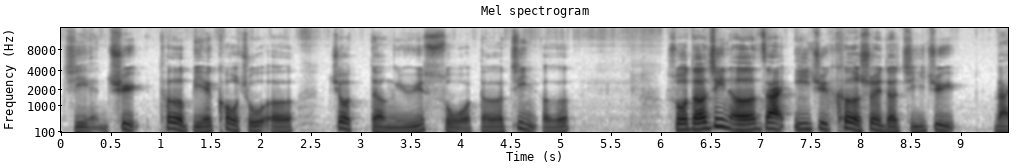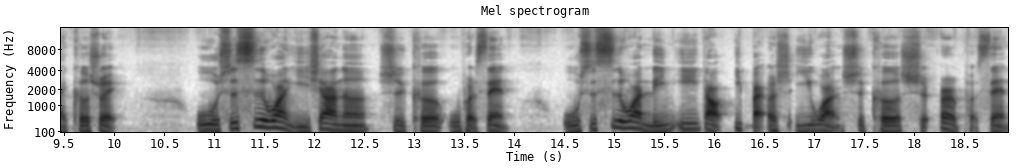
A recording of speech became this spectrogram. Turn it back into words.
减去特别扣除额。就等于所得净额，所得净额再依据课税的集聚来课税。五十四万以下呢是科五 percent，五十四万零一到一百二十一万是科十二 percent，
